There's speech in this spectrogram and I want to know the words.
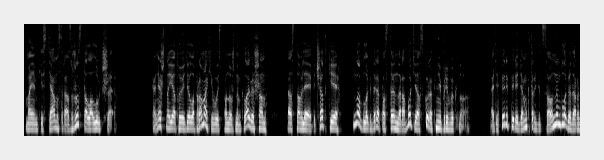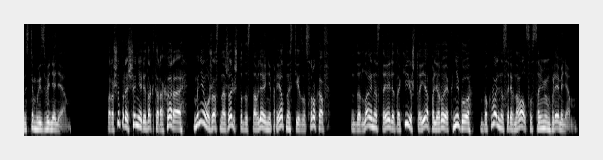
Моим кистям сразу же стало лучше. Конечно, я то и дело промахиваюсь по нужным клавишам, оставляя печатки, но благодаря постоянной работе я скоро к ней привыкну. А теперь перейдем к традиционным благодарностям и извинениям. Прошу прощения, редактора Хара, мне ужасно жаль, что доставляю неприятности из-за сроков. Дедлайны стояли такие, что я, полируя книгу, буквально соревновался с самим временем.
